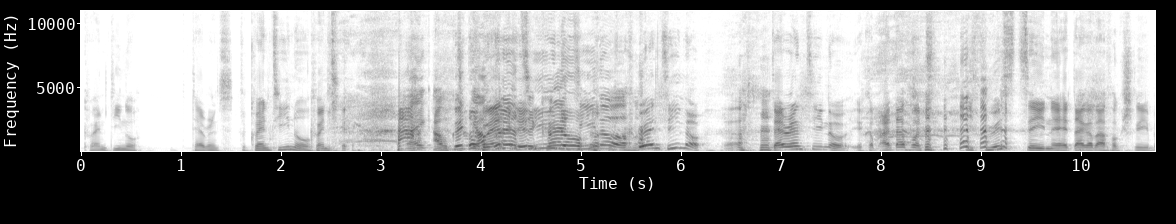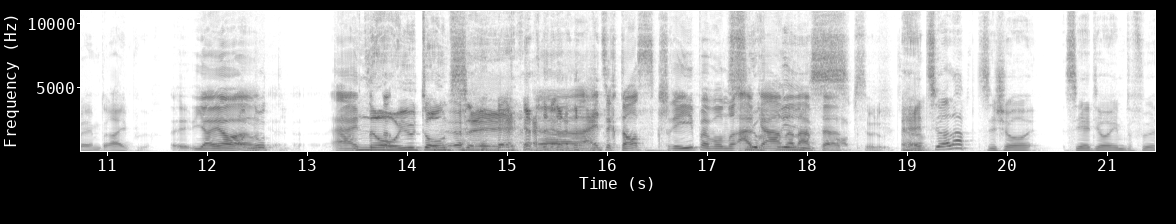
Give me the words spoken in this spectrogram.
Quentino, Terence. Der Quentino. Quentin, Hey, aber gut, Quentino. Quentino! Quentino! Tarantino! Ich glaube, hat einfach die Füßszene hat er einfach geschrieben im Dreibuch. Ja, ja. Hat, sich No, you don't say! er hat sich das geschrieben, was er auch gerne erlebt hat. absolut. er hat es ja erlebt. Es ist ja, sie hat ja ihm dafür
